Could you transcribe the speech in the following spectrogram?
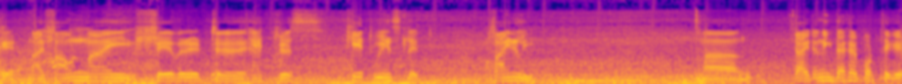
Okay, I found my favorite uh, actress, Kate Winslet. Finally. Uh, Titanic দেখার পর থেকে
